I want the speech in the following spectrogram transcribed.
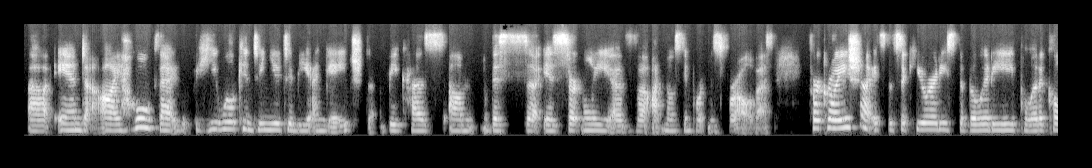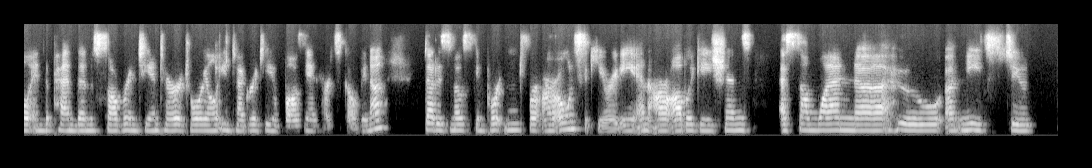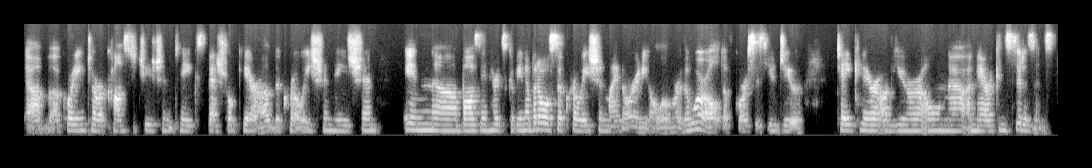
Uh, and I hope that he will continue to be engaged because um, this uh, is certainly of uh, utmost importance for all of us. For Croatia, it's the security, stability, political independence, sovereignty, and territorial integrity of Bosnia and Herzegovina that is most important for our own security and our obligations as someone uh, who uh, needs to, um, according to our constitution, take special care of the Croatian nation in uh, Bosnia and Herzegovina, but also Croatian minority all over the world, of course, as you do take care of your own uh, American citizens.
